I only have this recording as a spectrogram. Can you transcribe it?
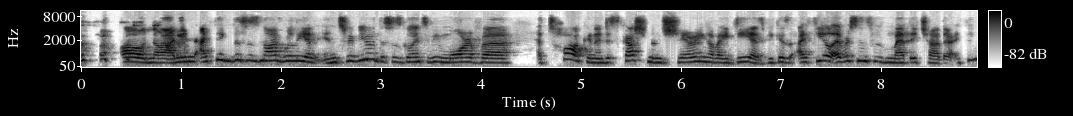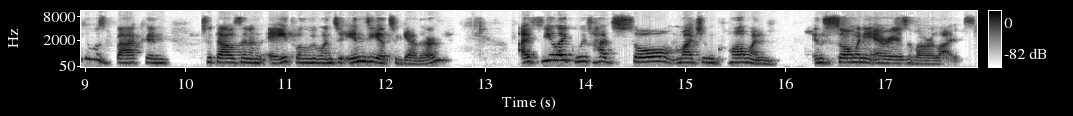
oh, no. I mean, I think this is not really an interview. This is going to be more of a, a talk and a discussion and sharing of ideas because I feel ever since we've met each other, I think it was back in 2008 when we went to India together. I feel like we've had so much in common in so many areas of our lives,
